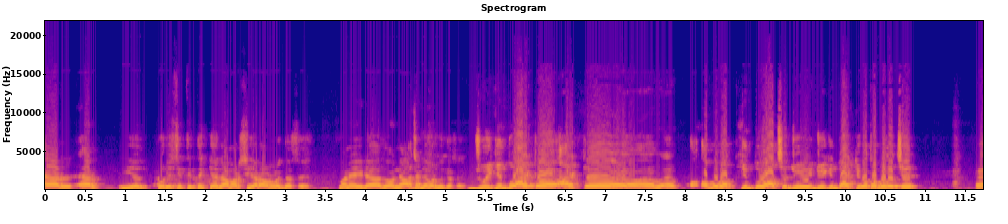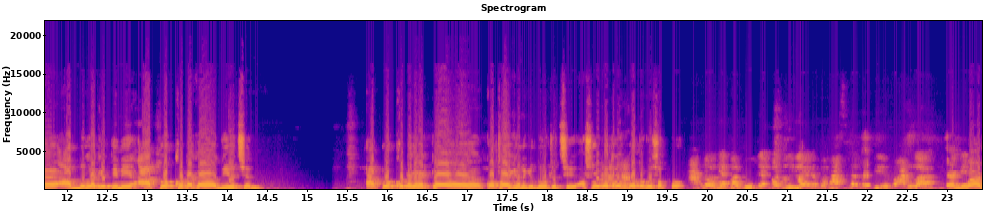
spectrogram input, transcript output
হ্যার হ্যার ইয়ে পরিস্থিতি থেকে আমার শিয়ারা লাগতেছে মানে এটা যখন আবদুল্লাহ আবার কইতাছে। জুই কিন্তু আরেকটা আরেকটা অপবাদ কিন্তু আছে। জুই জুই কিন্তু আরেকটি কথা বলেছে। আবদুল্লাহকে তিনি আট লক্ষ টাকা দিয়েছেন। আট লক্ষ টাকার একটা কথা এখানে কিন্তু উঠেছে। আসলে কতটুকু কতটুকু সত্য? একবার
